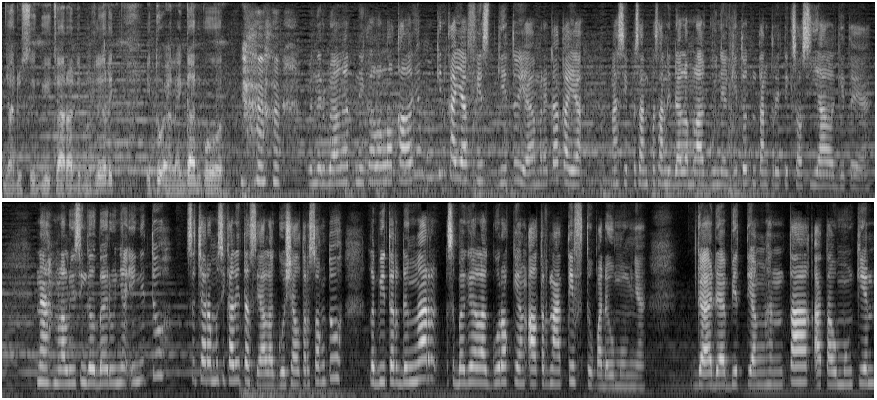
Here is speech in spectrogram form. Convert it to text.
dari segi cara dia lirik itu elegan put. Bener banget nih, kalau lokalnya mungkin kayak Fist gitu ya, mereka kayak ngasih pesan-pesan di dalam lagunya gitu tentang kritik sosial gitu ya. Nah, melalui single barunya ini tuh secara musikalitas ya, lagu Shelter Song tuh lebih terdengar sebagai lagu rock yang alternatif tuh pada umumnya. Gak ada beat yang hentak atau mungkin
